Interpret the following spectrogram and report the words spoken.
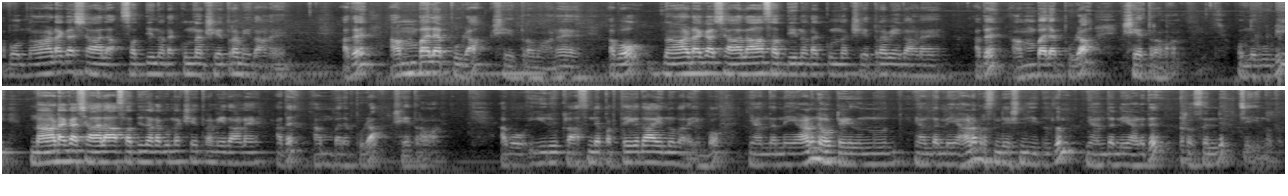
അപ്പോൾ നാടകശാല സദ്യ നടക്കുന്ന ക്ഷേത്രം ഏതാണ്? അത് അമ്പലപ്പുഴ ക്ഷേത്രമാണ്. അപ്പോൾ നാടകശാല സദ്യ നടക്കുന്ന ക്ഷേത്രം ഏതാണ്? അത് അമ്പലപ്പുഴ ക്ഷേത്രമാണ്. ഒന്നുകൂടി നാടകശാല സദ്യ നടക്കുന്ന ക്ഷേത്രം ഏതാണ്? അത് അമ്പലപ്പുഴ ക്ഷേത്രമാണ്. അപ്പോൾ ഈ ഒരു ക്ലാസ്സിന്റെ പ്രത്യേകത എന്ന് പറയുമ്പോൾ ഞാൻ തന്നെയാണ് നോട്ട് എഴുതുന്നതും ഞാൻ തന്നെയാണ് പ്രസന്റേഷൻ ചെയ്തതും ഞാൻ തന്നെയാണിത് പ്രസന്റ് ചെയ്യുന്നതും.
